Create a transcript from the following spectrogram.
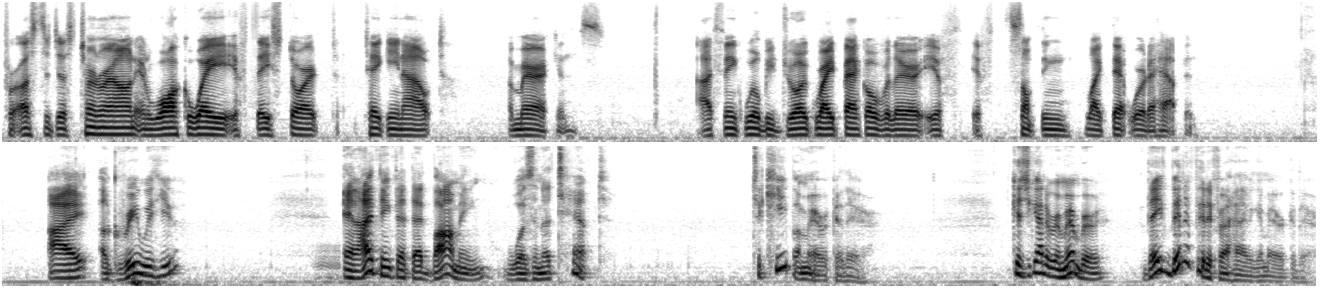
for us to just turn around and walk away if they start taking out Americans. I think we'll be drugged right back over there if if something like that were to happen. I agree with you. And I think that that bombing was an attempt to keep America there. Because you got to remember, they've benefited from having America there.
